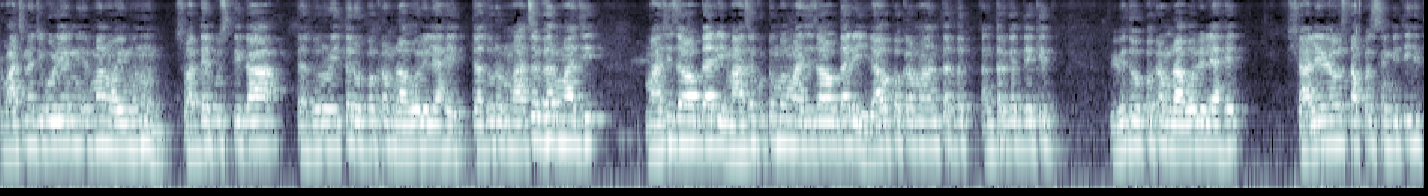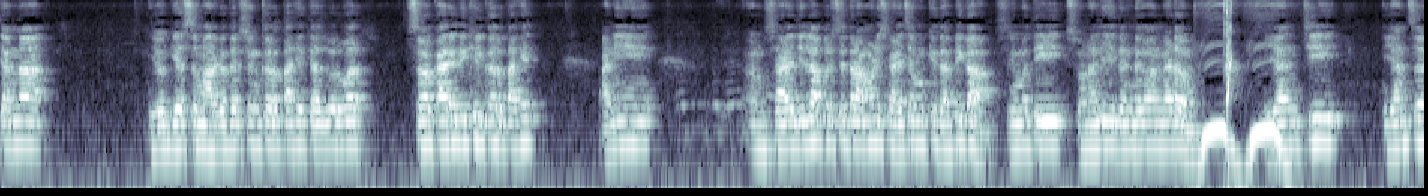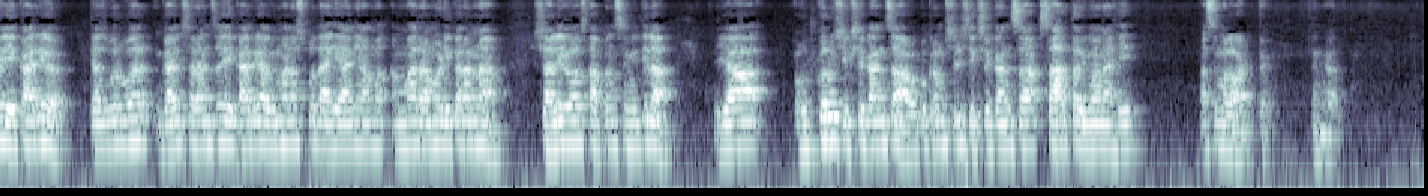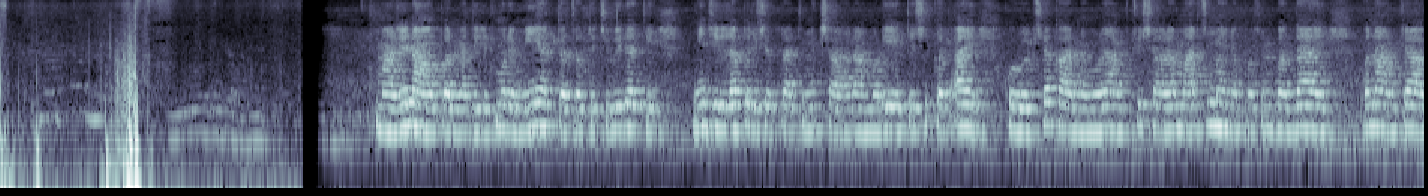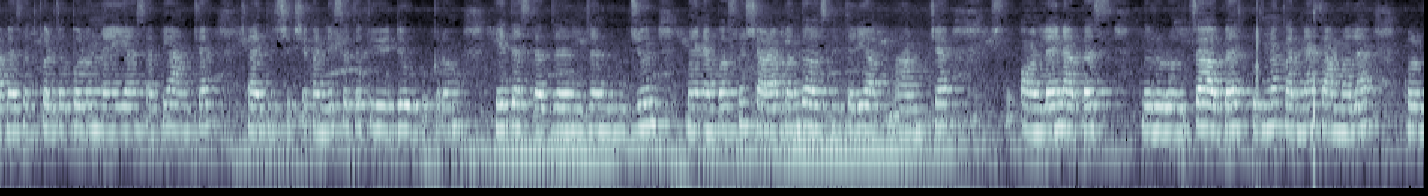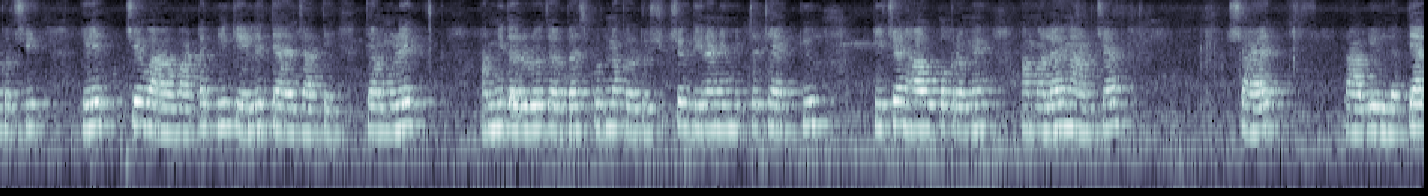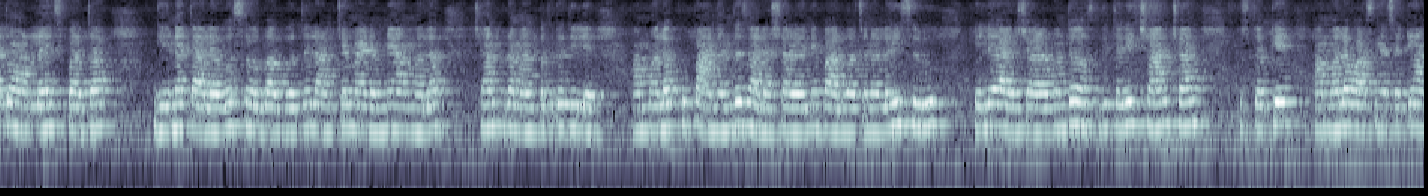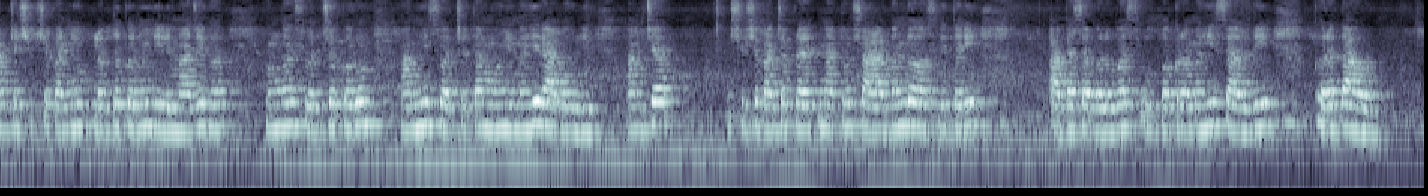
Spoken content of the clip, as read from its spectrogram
वाचनाची गोळी निर्माण व्हावी म्हणून स्वाध्याय पुस्तिका त्याचबरोबर इतर उपक्रम राबवलेले आहेत. त्याचबरोबर माझं घर माझी माझी जबाबदारी माझं कुटुंब माझी जबाबदारी या उपक्रमाअंतर्गत अंतर्गत देखील विविध उपक्रम राबवलेले आहेत. शालेय व्यवस्थापन समिती ही त्यांना योग्य असं मार्गदर्शन करत आहे. त्याचबरोबर सहकार्य देखील करत आहेत. आणि शाळा जिल्हा परिषद रामोडी शाळेच्या मुख्याध्यापिका श्रीमती सोनाली दंडगवान मॅडम. यांची यांचं हे कार्य त्याचबरोबर गायक सरांचं हे कार्य अभिमानास्पद आहे आणि अम्मा रामोडीकरांना शालेय व्यवस्थापन समितीला या होतकरू शिक्षकांचा उपक्रमशील शिक्षकांचा सार्थ अभिमान आहे असं मला वाटतं. धन्यवाद. माझे नाव अपर्णा दिलीप मोरे. मी आत्ता चौथीची विद्यार्थी. मी जिल्हा परिषद प्राथमिक शाळा रामोडी येथे शिकत आहे. कोविडच्या कारणामुळे आमची शाळा मार्च महिन्यापासून बंद आहे. पण आमच्या अभ्यासात कर्ज पडू नये यासाठी आमच्या शाळेतील शिक्षकांनी सतत विविध उपक्रम घेत असतात. जन जन जून महिन्यापासून शाळा बंद असली तरी आमच्या ऑनलाईन अभ्यास दररोजचा अभ्यास पूर्ण करण्यास आम्हाला कोलकशी हे चे वा वाटप ही केले त्या जाते. त्यामुळे आम्ही दररोज अभ्यास पूर्ण करतो. शिक्षक दिनानिमित्त थँक्यू टीचर हा उपक्रम आम्हाला आमच्या शाळेत राबविला. त्यात ऑनलाईन स्पर्धा घेण्यात आल्या व सहभागबद्दल आमच्या मॅडमने आम्हाला छान प्रमाणपत्र दिले. आम्हाला खूप आनंद झाला. शाळेने बालवाचनालाही सुरू केले. आहे शाळा बंद असली तरी छान छान पुस्तके आम्हाला वाचण्यासाठी आमच्या शिक्षकांनी उपलब्ध करून दिली. माझे घर अंगण स्वच्छ करून आम्ही स्वच्छता मोहीमही राबवली. आमच्या शिक्षकांच्या प्रयत्नातून शाळा बंद असली तरी अभ्यासाबरोबर उपक्रमही साजरी करत आहोत.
